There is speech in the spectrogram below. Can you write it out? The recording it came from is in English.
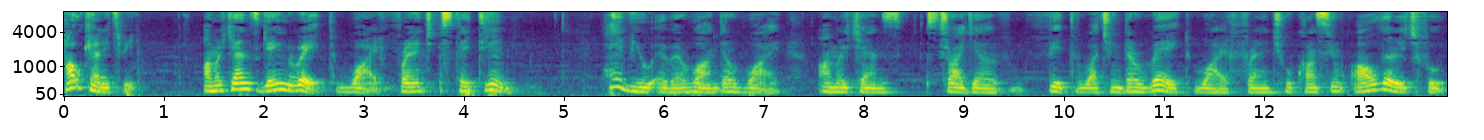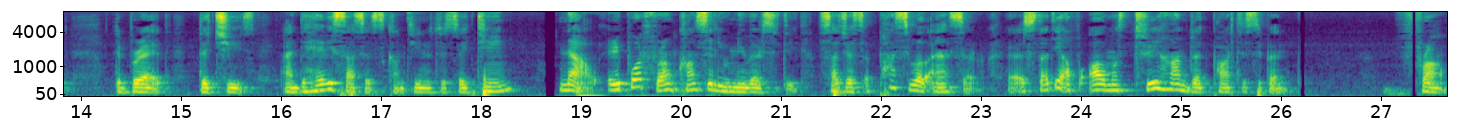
How can it be? Americans gain weight while French stay thin. Have you ever wondered why Americans struggle with watching their weight while French who consume all the rich food, the bread, the cheese, and the heavy sauces continue to stay thin? Now, a report from Cornell University suggests a possible answer. A study of almost 300 participants from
